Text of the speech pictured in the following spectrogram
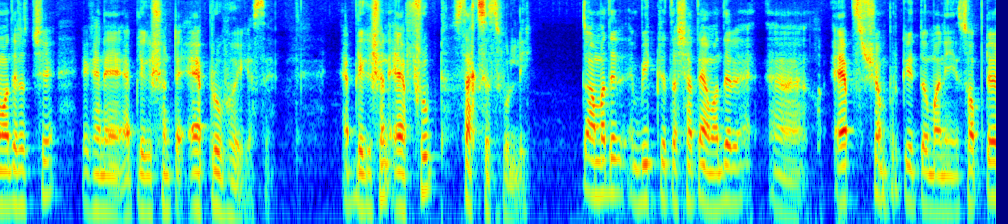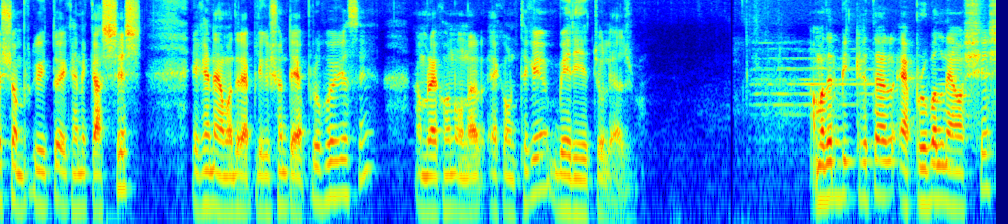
আমাদের হচ্ছে এখানে অ্যাপ্লিকেশনটা অ্যাপ্রুভ হয়ে গেছে। অ্যাপ্লিকেশন অ্যাপ্রুভড সাকসেসফুলি তো আমাদের বিক্রেতার সাথে আমাদের অ্যাপস সম্পর্কিত মানে সফটওয়্যার সম্পর্কিত এখানে কাজ শেষ। এখানে আমাদের অ্যাপ্লিকেশনটা অ্যাপ্রুভ হয়ে গেছে। আমরা এখন ওনার অ্যাকাউন্ট থেকে বেরিয়ে চলে আসব। আমাদের বিক্রেতার অ্যাপ্রুভাল নেওয়া শেষ।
